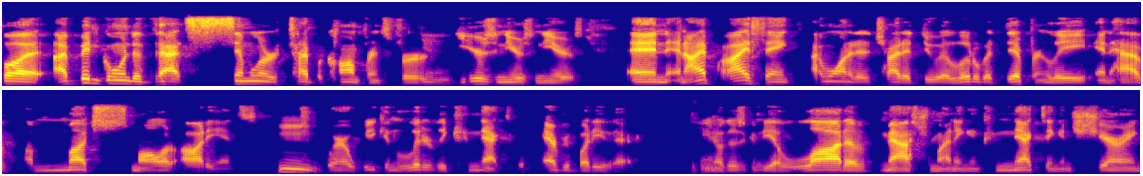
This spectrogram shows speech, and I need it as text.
but I've been going to that similar type of conference for yeah. years and years and years. And and I I think I wanted to try to do it a little bit differently and have a much smaller audience mm. where we can literally connect with everybody there. You know, there's going to be a lot of masterminding and connecting and sharing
